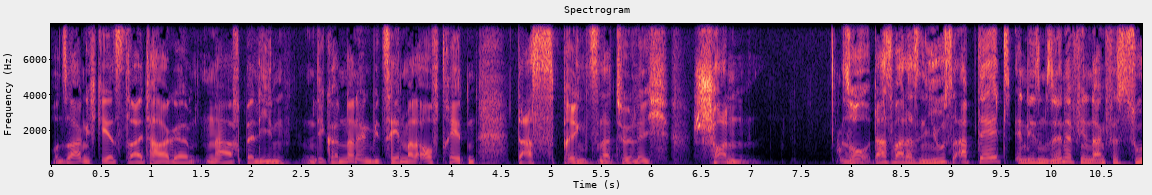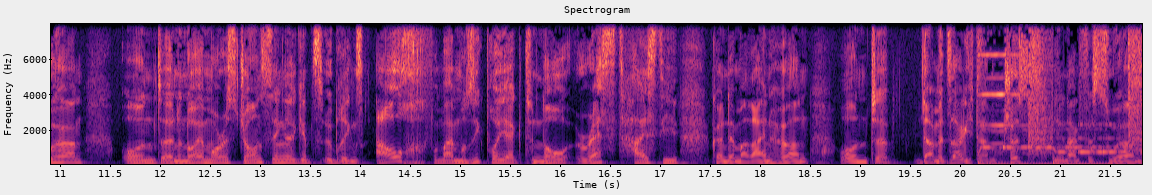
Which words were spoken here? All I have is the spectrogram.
und sagen, ich gehe jetzt drei Tage nach Berlin. Die können dann irgendwie zehnmal auftreten. Das bringt's natürlich schon. So, das war das News-Update. In diesem Sinne, vielen Dank fürs Zuhören. Und äh, eine neue Morris Jones-Single gibt's übrigens auch von meinem Musikprojekt No Rest heißt die. Könnt ihr mal reinhören. Und äh, damit sage ich dann Tschüss. Vielen Dank fürs Zuhören.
